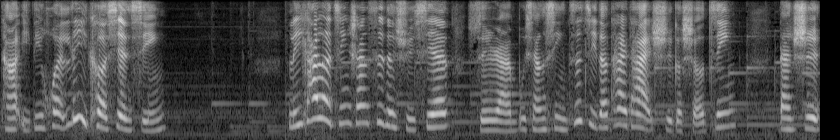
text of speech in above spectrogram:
他一定会立刻现形。离开了金山寺的许仙，虽然不相信自己的太太是个蛇精，但是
